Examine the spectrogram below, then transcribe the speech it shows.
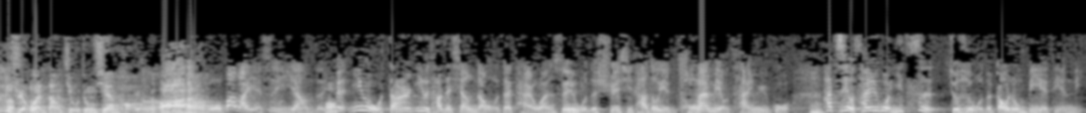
只管当酒中仙好了啊！我爸爸也是一样的，因为因为我当然因为他在香港，我在台湾，所以我的学习他都也从来没有参与过。他只有参与过一次，就是我的高中毕业典礼。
